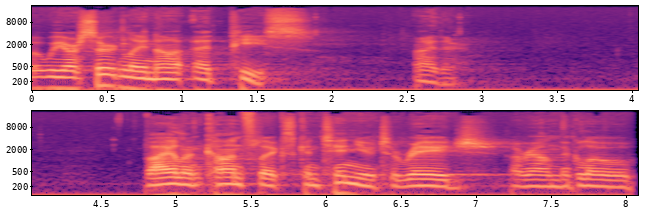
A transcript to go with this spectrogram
But we are certainly not at peace either. Violent conflicts continue to rage around the globe,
